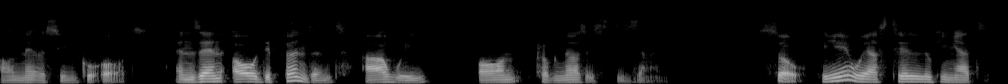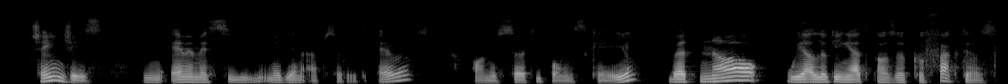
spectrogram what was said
on seen cohorts? And then how dependent are we on prognosis design? So here we are still looking at changes in MMSE median absolute errors on a 30-point scale. But now we are looking at other cofactors.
